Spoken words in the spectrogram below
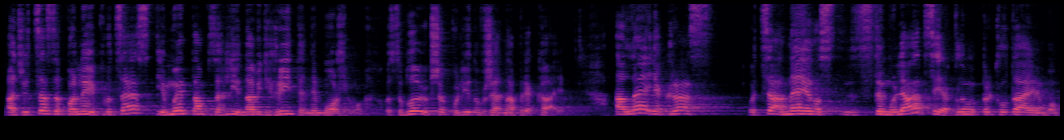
адже це запальний процес, і ми там взагалі навіть гріти не можемо, особливо якщо коліно вже набрякає. Але якраз оця нейростимуляція, коли ми прикладаємо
